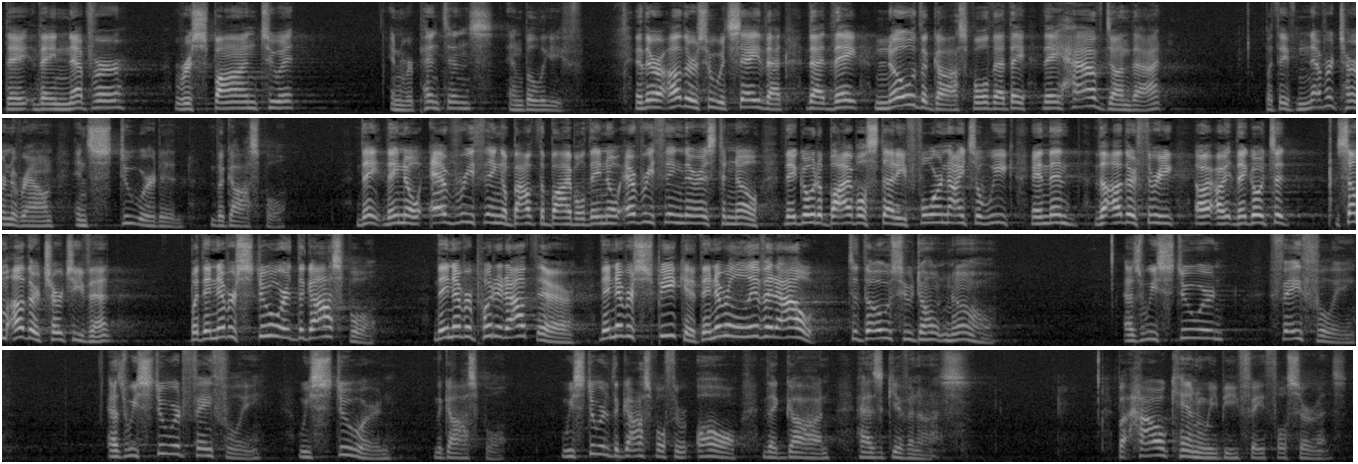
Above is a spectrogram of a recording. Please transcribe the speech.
They, they never respond to it in repentance and belief. And there are others who would say that, that they know the gospel, that they, they have done that, but they've never turned around and stewarded the gospel. They, they know everything about the Bible. They know everything there is to know. They go to Bible study four nights a week, and then the other three, are, are, they go to some other church event, but they never steward the gospel. They never put it out there, they never speak it, they never live it out to those who don't know. As we steward faithfully, as we steward faithfully, we steward the gospel. We steward the gospel through all that God has given us. But how can we be faithful servants?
